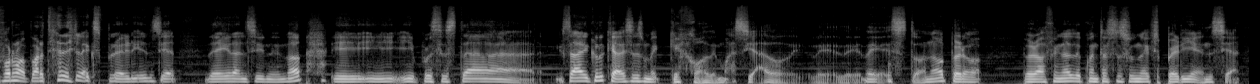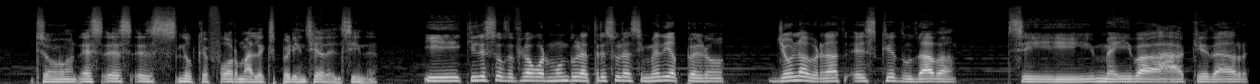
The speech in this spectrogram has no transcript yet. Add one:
forma parte de la experiencia de ir al cine, ¿no? Y, pues está, ¿sabe? Creo que a veces me quejo demasiado de, esto, ¿no? Pero, pero a final de cuentas es una experiencia. Son, es, es, es, lo que forma la experiencia del cine. Y Killers of the Flower Moon dura tres horas y media, pero yo la verdad es que dudaba si me iba a quedar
